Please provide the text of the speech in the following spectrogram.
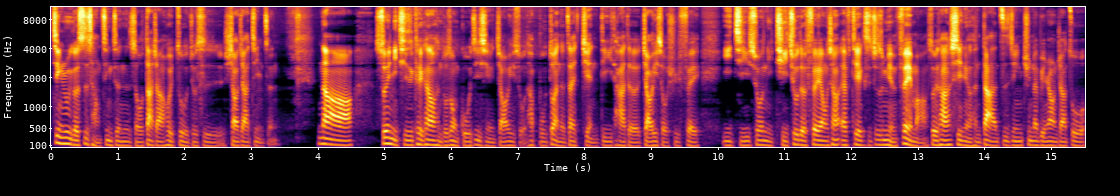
进入一个市场竞争的时候，大家会做就是销价竞争。那所以你其实可以看到很多这种国际型的交易所，它不断的在减低它的交易手续费，以及说你提出的费用，像 FTX 就是免费嘛，所以它吸引了很大的资金去那边让人家做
